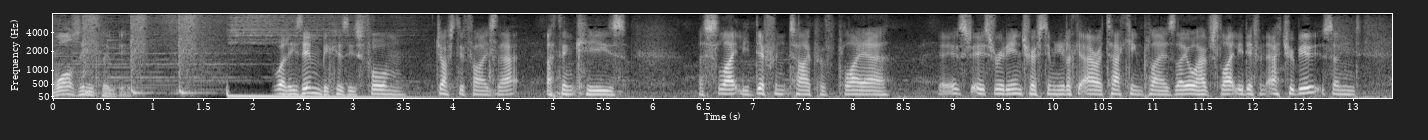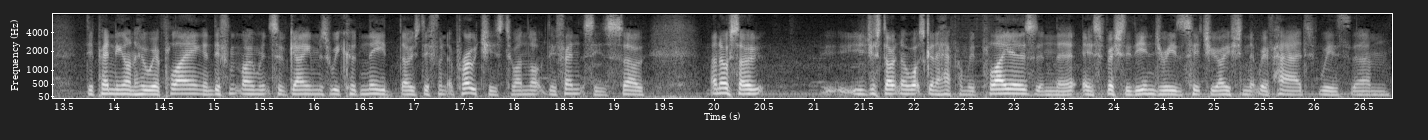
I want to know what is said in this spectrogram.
was included. Well, he's in because his form justifies that. I think he's a slightly different type of player. It's, it's really interesting when you look at our attacking players, they all have slightly different attributes, and depending on who we're playing and different moments of games, we could need those different approaches to unlock defences. So, and also, you just don't know what's going to happen with players, and the, especially the injury situation that we've had with um,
